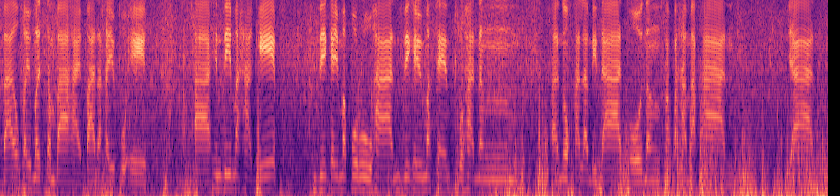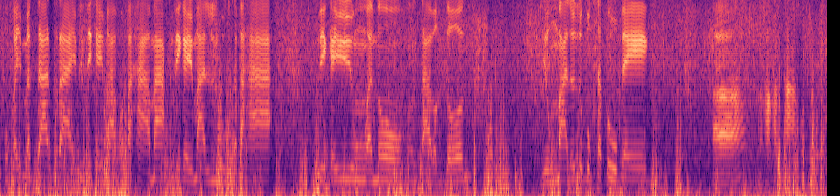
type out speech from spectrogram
bago kayo malis ng bahay para kayo po eh ah, hindi mahagip, hindi kayo mapuruhan, hindi kayo masentruhan ng ano kalamidad o ng kapahamakan. Yan. Kung kayo magdadrive, hindi kayo mapapahamak, hindi kayo malulubog sa baha, hindi kayo yung ano, ang tawag doon, yung malulubog sa tubig. Ah, nakakatakot.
